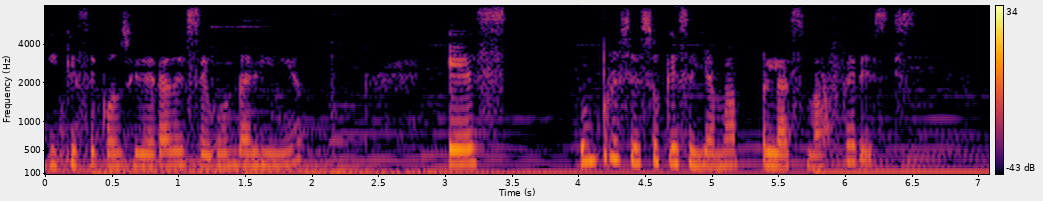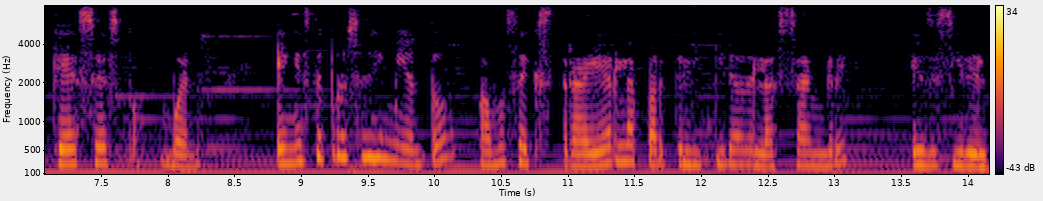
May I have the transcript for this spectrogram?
y que se considera de segunda línea es un proceso que se llama plasmaféresis. ¿Qué es esto? Bueno, en este procedimiento vamos a extraer la parte líquida de la sangre, es decir, el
